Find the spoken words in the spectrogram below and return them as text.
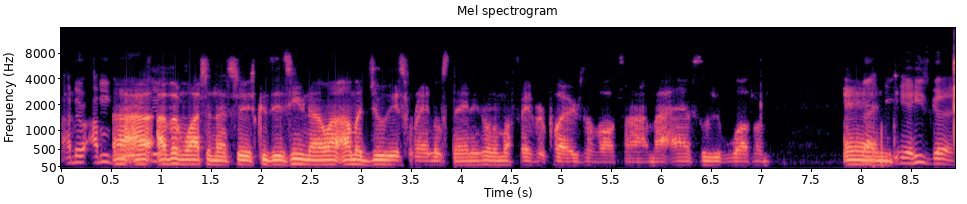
I've been I'm uh, I, have been watching that series because, as you know, I'm a Julius Randle stan. He's one of my favorite players of all time. I absolutely love him, and yeah, he's good.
